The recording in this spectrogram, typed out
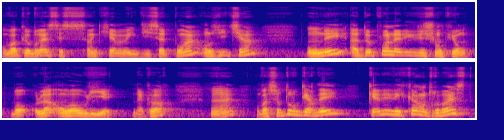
on voit que Brest est cinquième avec 17 points. On se dit tiens, on est à deux points de la Ligue des Champions. Bon, là, on va oublier, d'accord hein On va surtout regarder quel est l'écart entre Brest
